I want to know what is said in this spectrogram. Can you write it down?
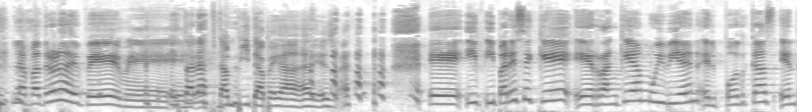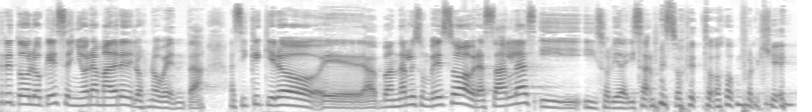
la patrona de PM. Está eh, la estampita pegada de ella. Eh, y, y parece que eh, rankea muy bien el podcast entre todo lo que es señora madre de los 90. Así que quiero eh, mandarles un beso, abrazarlas y, y solidarizarme sobre todo porque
